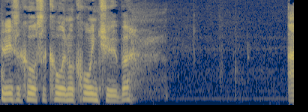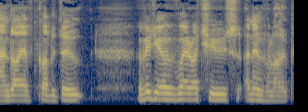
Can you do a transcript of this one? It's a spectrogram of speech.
It is of course a coin or Cointuber and I have got to do a video where I choose an envelope.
